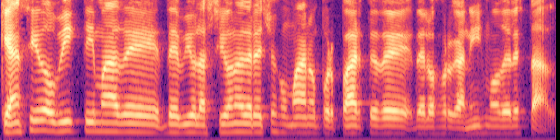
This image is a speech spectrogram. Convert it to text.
que han sido víctimas de, violaciones de derechos humanos por parte de, los organismos del Estado.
